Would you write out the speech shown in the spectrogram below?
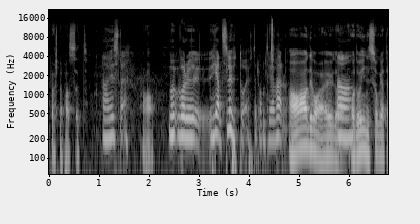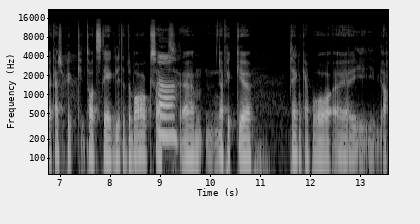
första passet. Ja, just det. Ja. Var- du helt slut då efter de tre varven? Ja, det var jag ju då. Ja. Och då insåg jag att jag kanske fick ta ett steg lite tillbaka. Så Ja. att, ehm, jag fick ju tänka på, eh, ja,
